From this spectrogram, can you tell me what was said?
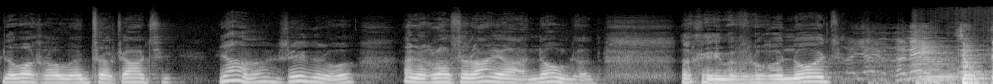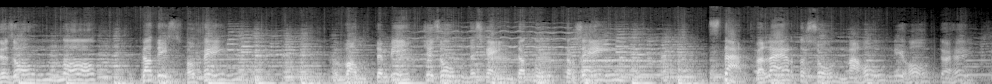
Dat was al een tractatie. Ja, zeker hoor. En een glas ja, nou, dat, dat gingen we vroeger nooit. Zoek de zon op, dat is fijn. Want een beetje zonneschijn, dat moet er zijn. Staat wel er zo'n mahoniehouten huid.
